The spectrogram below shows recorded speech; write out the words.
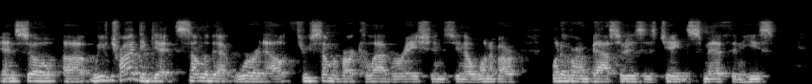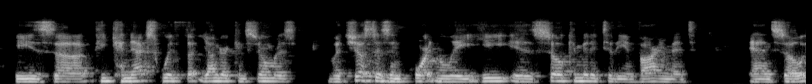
And so uh, we've tried to get some of that word out through some of our collaborations. You know, one of our one of our ambassadors is Jaden Smith, and he's He's uh, he connects with younger consumers, but just as importantly, he is so committed to the environment. And so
